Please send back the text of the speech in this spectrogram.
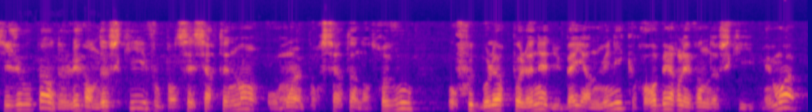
Si je vous parle de Lewandowski, vous pensez certainement, au moins pour certains d'entre vous, au footballeur polonais du Bayern Munich, Robert Lewandowski. Mais moi,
